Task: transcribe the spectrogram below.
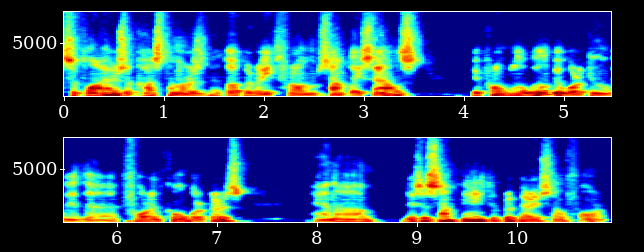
suppliers or customers that operate from someplace else. You probably will be working with uh, foreign co-workers. And um, this is something you need to prepare yourself for.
